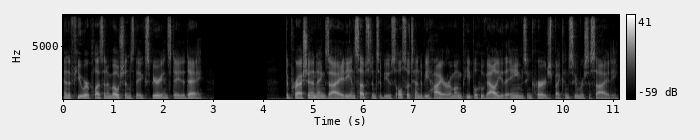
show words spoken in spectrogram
and the fewer pleasant emotions they experience day to day. Depression, anxiety, and substance abuse also tend to be higher among people who value the aims encouraged by consumer society.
